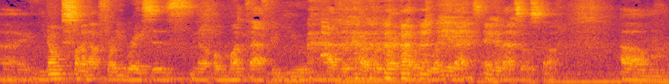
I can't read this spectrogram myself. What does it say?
Uh, you don't sign up for any races, you know, a month after you have recovered. Right? I don't do any of that, any of that sort of stuff. Um,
